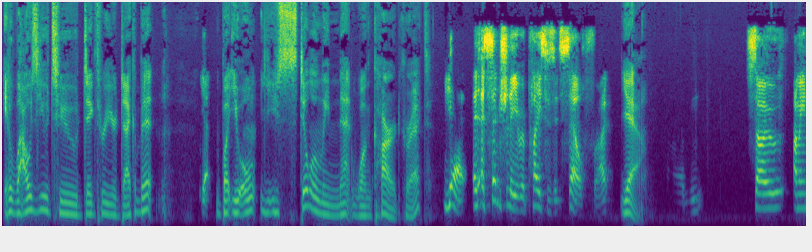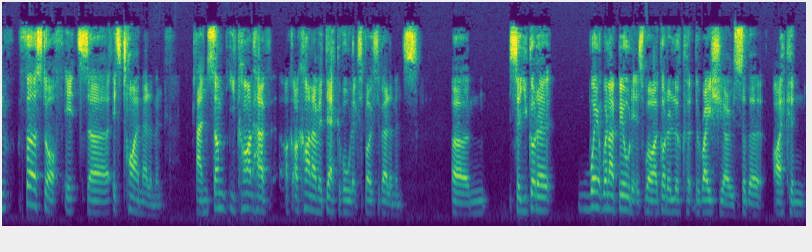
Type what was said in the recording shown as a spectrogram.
it allows you to dig through your deck a bit yeah. But you only, you still only net one card, correct? Yeah. Essentially, it replaces itself, right? Yeah. Um, so, I mean, first off, it's uh, it's time element, and some you can't have. I can't have a deck of all explosive elements. Um, so you got to when when I build it as well, I got to look at the ratios so that I can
